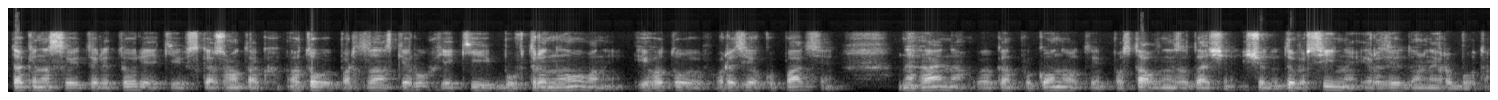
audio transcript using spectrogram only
так і на своїй території, які, скажімо так, готовий партизанський рух, який був тренований і готовий в разі окупації негайно виконувати поставлені задачі щодо диверсійної і розвідувальної роботи.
